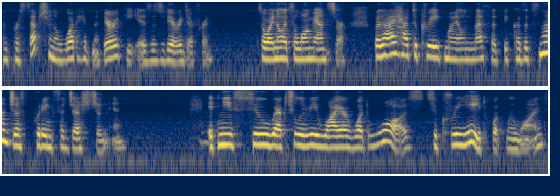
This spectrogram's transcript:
and perception of what hypnotherapy is is very different so I know it's a long answer, but I had to create my own method because it's not just putting suggestion in. It needs to actually rewire what was to create what we want.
